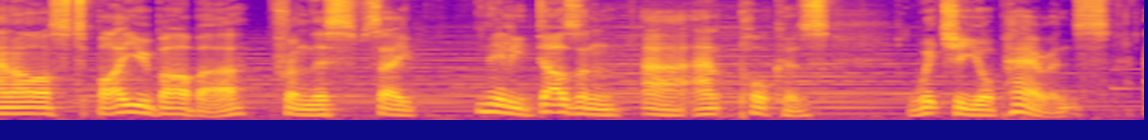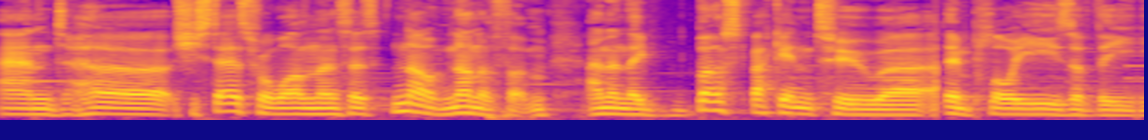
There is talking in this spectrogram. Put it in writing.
and asked by Yubaba from this, say, nearly dozen uh, ant porkers, which are your parents? And her, she stares for a while and then says, no, none of them. And then they burst back into uh, employees of the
